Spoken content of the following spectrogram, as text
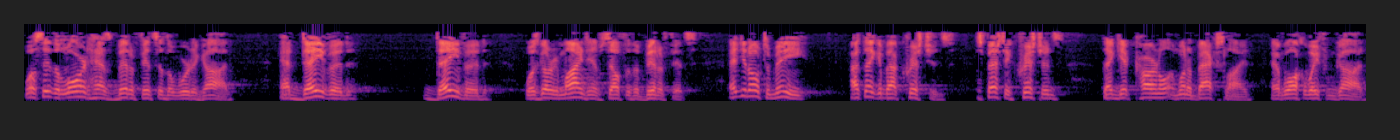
Well, see, the Lord has benefits in the Word of God. And David, David was going to remind himself of the benefits. And you know, to me, I think about Christians, especially Christians that get carnal and want to backslide and walk away from God.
